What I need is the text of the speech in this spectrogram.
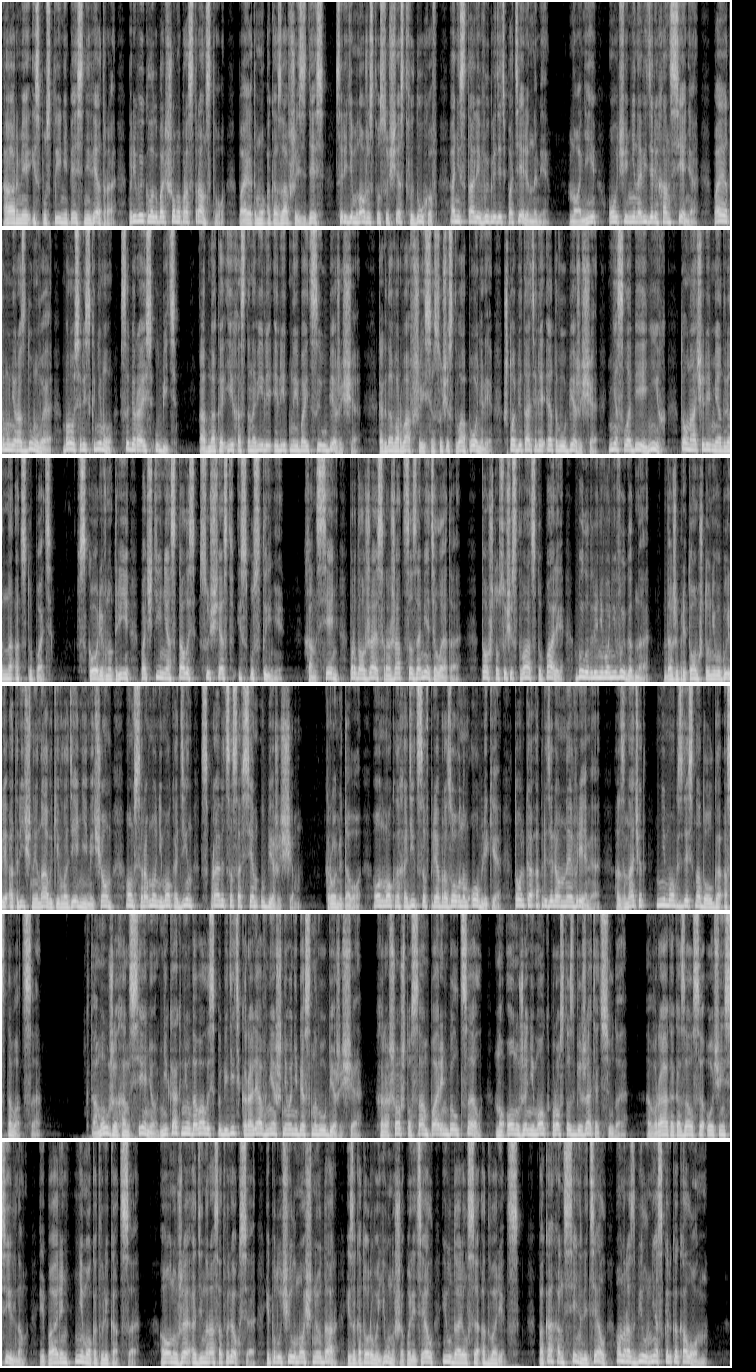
Армия из пустыни Песни Ветра привыкла к большому пространству, поэтому, оказавшись здесь, среди множества существ и духов, они стали выглядеть потерянными. Но они очень ненавидели Хан Сеня, поэтому, не раздумывая, бросились к нему, собираясь убить. Однако их остановили элитные бойцы убежища. Когда ворвавшиеся существа поняли, что обитатели этого убежища не слабее них, то начали медленно отступать. Вскоре внутри почти не осталось существ из пустыни. Хан Сень, продолжая сражаться, заметил это. То, что существа отступали, было для него невыгодно, даже при том, что у него были отличные навыки владения мечом, он все равно не мог один справиться со всем убежищем. Кроме того, он мог находиться в преобразованном облике только определенное время, а значит, не мог здесь надолго оставаться. К тому же Хан Сеню никак не удавалось победить короля внешнего небесного убежища. Хорошо, что сам парень был цел, но он уже не мог просто сбежать отсюда. Враг оказался очень сильным, и парень не мог отвлекаться. Он уже один раз отвлекся и получил мощный удар, из-за которого юноша полетел и ударился о дворец. Пока Хан Сень летел, он разбил несколько колонн.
